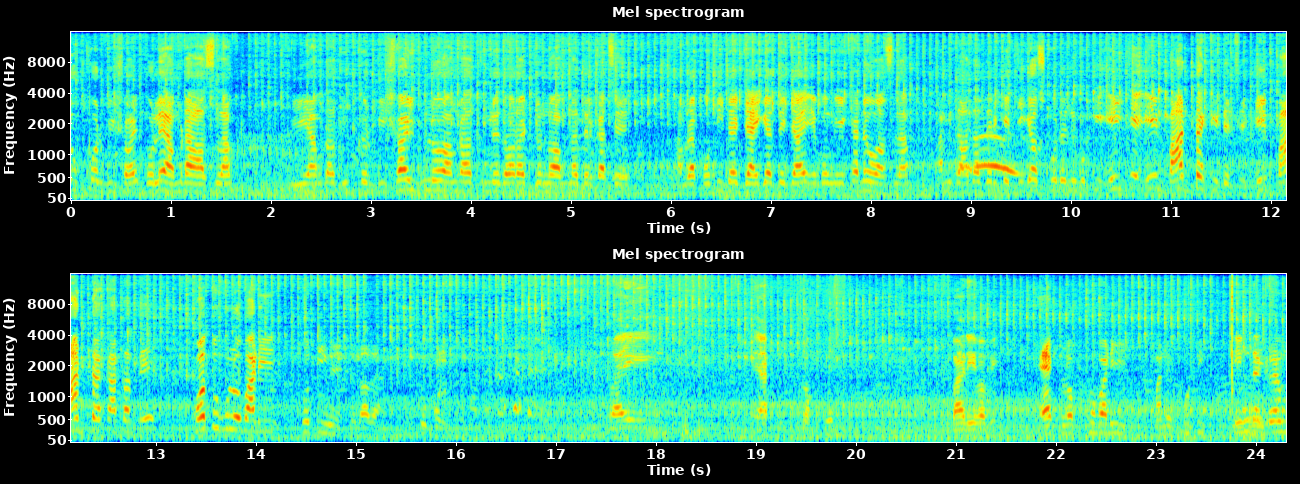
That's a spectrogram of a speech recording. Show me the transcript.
দুঃখর বিষয় বলে আমরা আসলাম। এই আমরা দুঃখের বিষয়গুলো আমরা তুলে ধরার জন্য আপনাদের কাছে আমরা প্রতিটা জায়গাতে যাই এবং এখানেও আসলাম। আমি দাদাদেরকে জিজ্ঞাসা করে নেব কি এই যে এই বাঁধটা কেটেছে এই বাঁধটা কাটাতে কতগুলো বাড়ি ক্ষতি হয়েছে দাদা? একটু বলুন। প্রায় এক লক্ষ বাড়ি হবে। এক লক্ষ বাড়ি মানে ক্ষতি? তিনটা গ্রাম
